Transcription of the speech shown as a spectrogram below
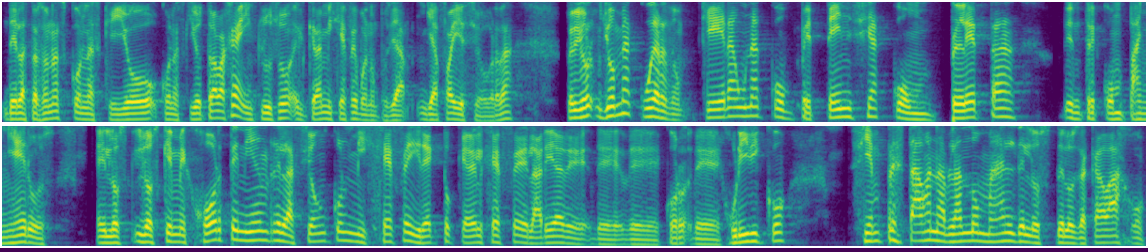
de las personas con las que yo, con las que yo trabajé. Incluso el que era mi jefe, bueno, pues ya, ya falleció, ¿verdad? Pero yo, yo me acuerdo que era una competencia completa entre compañeros. Eh, los, los, que mejor tenían relación con mi jefe directo, que era el jefe del área de, de, jurídico, siempre estaban hablando mal de los, de los de acá abajo.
